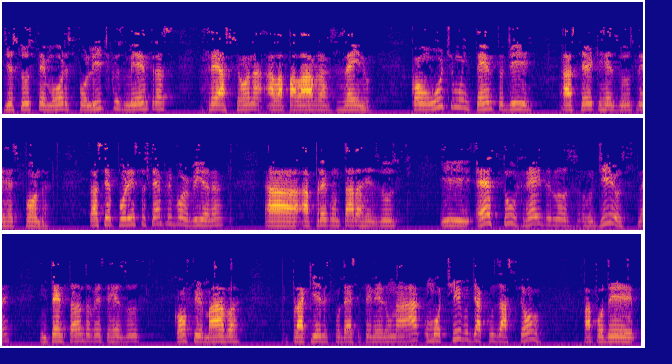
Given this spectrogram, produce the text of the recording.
de seus temores políticos mientras reaciona à palavra reino, com o último intento de fazer que Jesus lhe responda. Então, por isso sempre envolvia, né? A, a perguntar a Jesus, e és tu rei dos judios, né? Intentando ver se Jesus confirmava para que eles pudessem ter uma, um motivo de acusação para poder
